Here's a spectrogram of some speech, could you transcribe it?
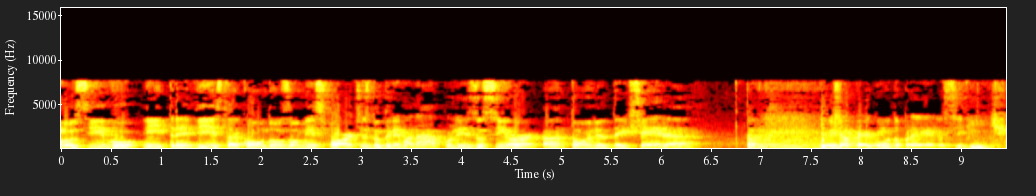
Exclusivo, entrevista com um dos homens fortes do Grêmio Anápolis, o senhor Antônio Teixeira. Eu já pergunto para ele o seguinte:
